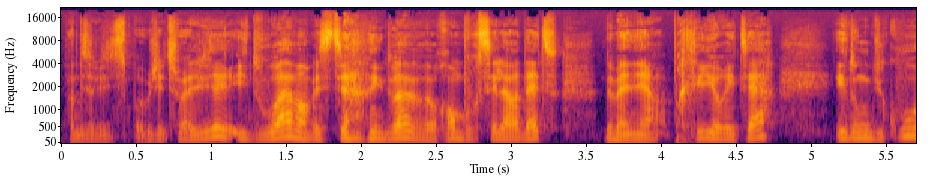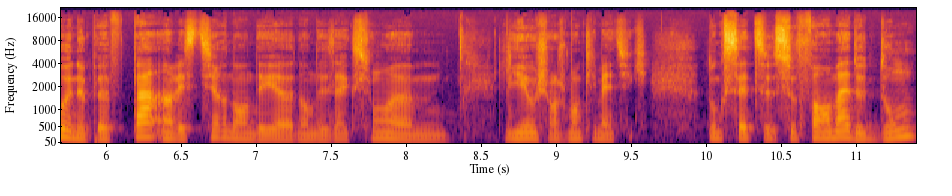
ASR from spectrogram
enfin, ils ne sont pas obligés de choisir, ils doivent investir, ils doivent rembourser leurs dettes de manière prioritaire et donc, du coup, ne peuvent pas investir dans des, euh, dans des actions euh, liées au changement climatique. Donc, cette, ce format de don,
